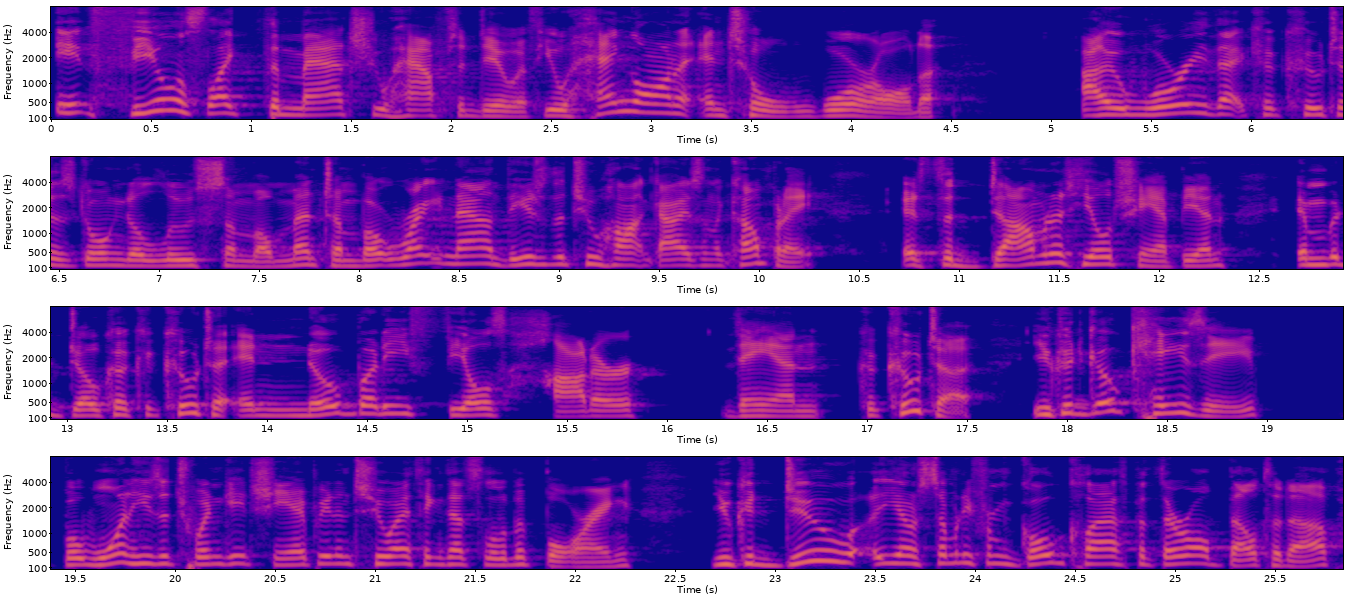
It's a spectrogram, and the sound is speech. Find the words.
It feels like the match you have to do. If you hang on until World, I worry that Kakuta is going to lose some momentum. But right now, these are the two hot guys in the company. It's the dominant heel champion and Madoka Kakuta, and nobody feels hotter than Kakuta. You could go KZ, but one, he's a Twin Gate champion, and two, I think that's a little bit boring. You could do, you know, somebody from Gold Class, but they're all belted up.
